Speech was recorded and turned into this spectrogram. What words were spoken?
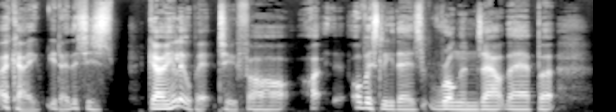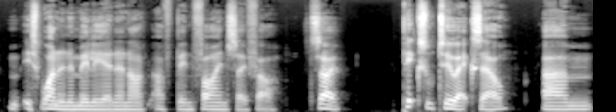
okay, you know, this is going a little bit too far. I, obviously, there's wrong uns out there, but it's one in a million, and I've, I've been fine so far. So, Pixel 2 XL, um,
